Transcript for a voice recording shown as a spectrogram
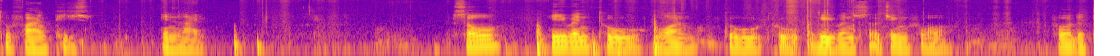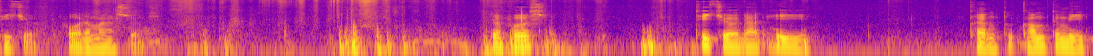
to find peace in life. So he went to one to to he went searching for for the teacher, for the master. The first teacher that he came to come to meet.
